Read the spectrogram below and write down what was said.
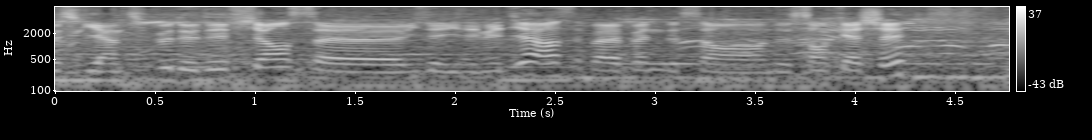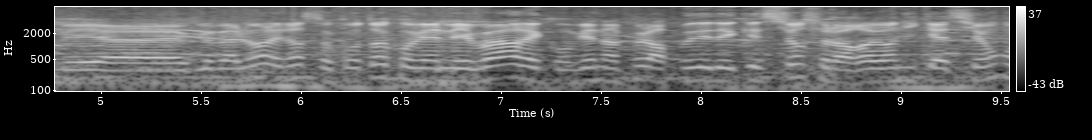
Parce qu'il y a un petit peu de défiance euh, vis-à-vis des médias, hein, c'est pas la peine de s'en cacher. Mais euh, globalement, les gens sont contents qu'on vienne les voir et qu'on vienne un peu leur poser des questions sur leurs revendications.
